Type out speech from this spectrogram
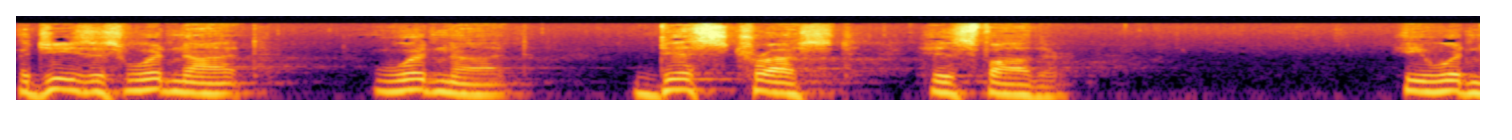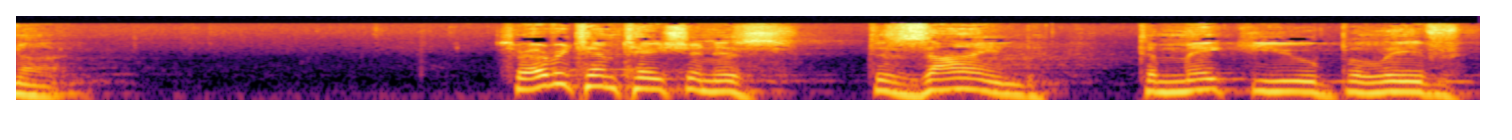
But Jesus would not, would not distrust his Father. He would not. So every temptation is designed to make you believe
